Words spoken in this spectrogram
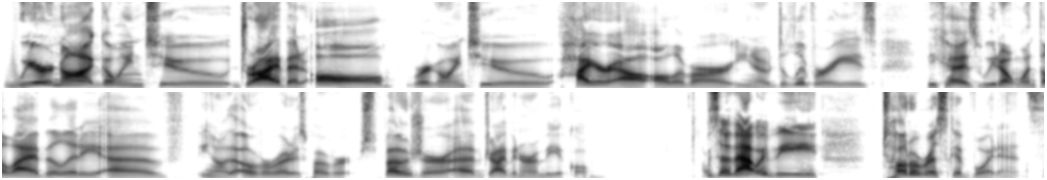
we're not going to drive at all. We're going to hire out all of our, you know, deliveries because we don't want the liability of, you know, the overroad exposure, exposure of driving our own vehicle. So that would be total risk avoidance.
